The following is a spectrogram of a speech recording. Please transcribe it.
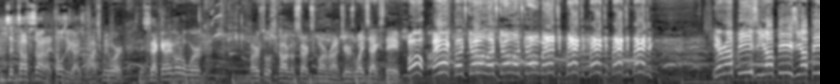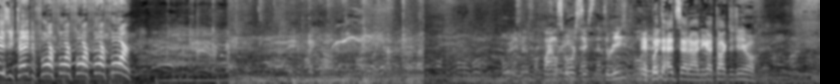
It's a tough son. I told you guys. Watch me work. The second I go to work, Barstool Chicago starts scoring runs. Here's White Sox Dave. Oh, back! Let's go! Let's go! Let's go! Magic! Magic! Magic! Magic! Magic! You're up easy! Up easy! Up easy! Take it! Four! Four! Four! Four! Four! Final score six three. Hey, put the headset on. You got to talk to Gino.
